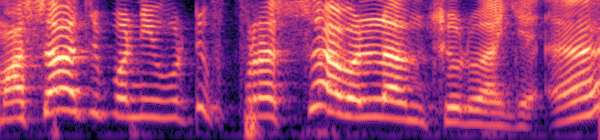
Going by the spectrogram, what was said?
மசாஜ் பண்ணி விட்டு ஃப்ரெஷ்ஷாக வெளில அனுப்பிச்சி விடுவாங்க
